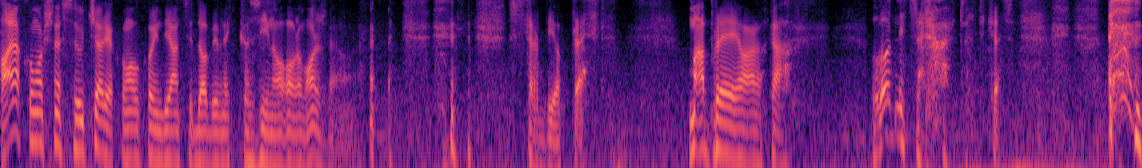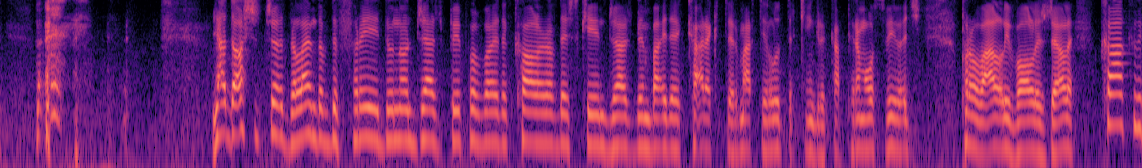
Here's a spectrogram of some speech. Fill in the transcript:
A ako možeš ne se učari, ako mogu koji indijanci dobijem neki kazino, ono, može. Ono. Srbijo, prest. Ma bre, ono, kao, ludnica, što ti kažem ja došao ću, the land of the free, do not judge people by the color of their skin, judge them by their character, Martin Luther King, rekapiramo svi već provalili, vole, žele. Kakvi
